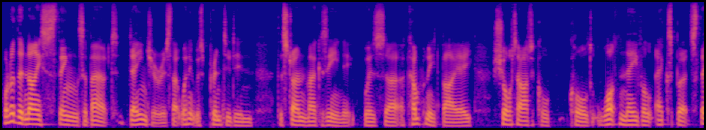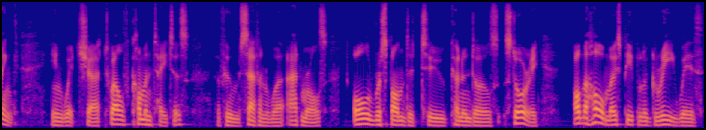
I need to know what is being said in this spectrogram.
One of the nice things about Danger is that when it was printed in the Strand magazine, it was uh, accompanied by a short article called What Naval Experts Think, in which uh, 12 commentators, of whom seven were admirals, all responded to Conan Doyle's story. On the whole, most people agree with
